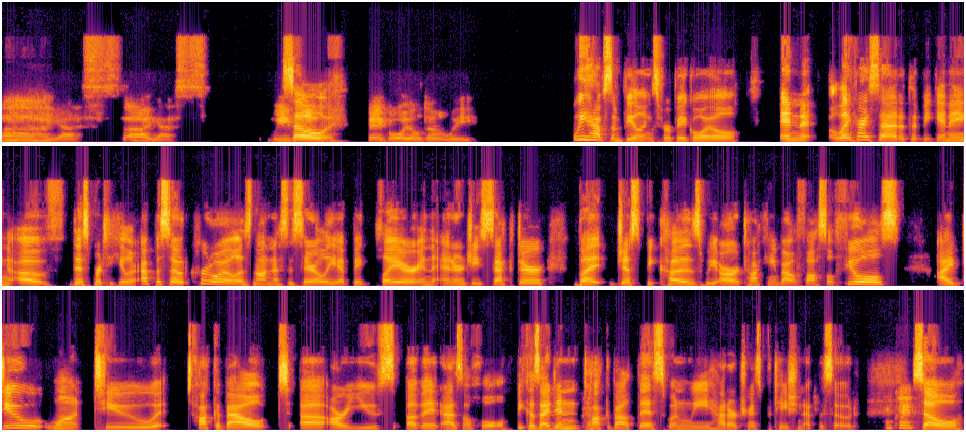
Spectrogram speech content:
Ah, yes. Ah, yes. We so, love big oil, don't we? We have some feelings for big oil. And like I said at the beginning of this particular episode, crude oil is not necessarily a big player in the energy sector, but just because we are talking about fossil fuels, I do want to talk about uh, our use of it as a whole because I didn't okay. talk about this when we had our transportation episode. Okay. So,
